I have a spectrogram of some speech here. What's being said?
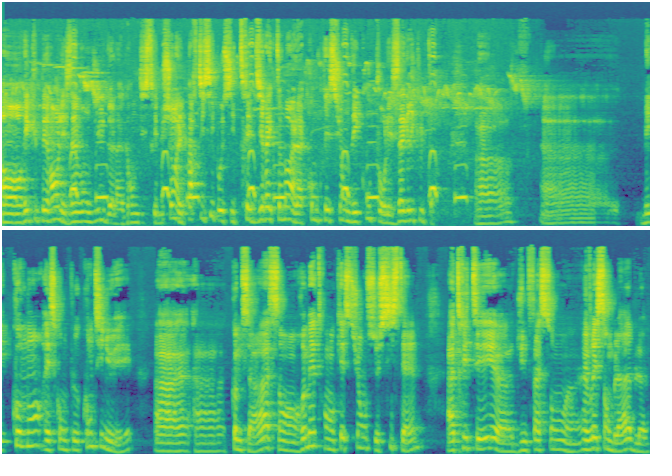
en récupérant les invendus de la grande distribution, elle participe aussi très directement à la compression des coûts pour les agriculteurs. Euh, euh, mais comment est-ce qu'on peut continuer à, comme ça, sans remettre en question ce système, à traiter euh, d'une façon invraisemblable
